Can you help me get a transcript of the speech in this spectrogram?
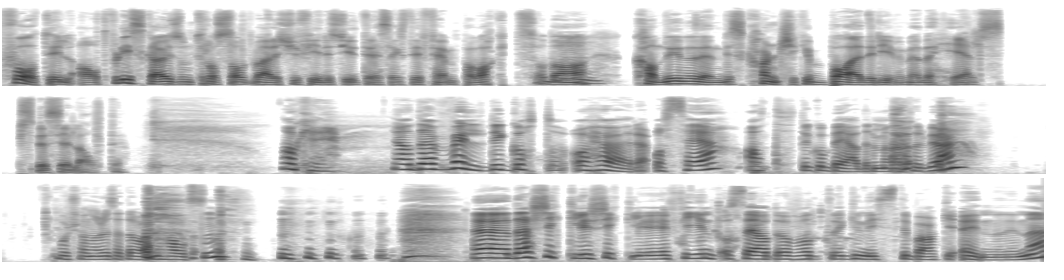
få til alt. For de skal jo som tross alt være 24-7 365 på vakt. Og da Mm. kan de nødvendigvis kanskje ikke bare drive med det helt spesielle alltid. Ok. Ja, det er veldig godt å høre og se at det går bedre med deg, Torbjørn. Bortsett fra når du setter vann i halsen. Eh, det er skikkelig, skikkelig fint å se at du har fått gnist tilbake i øynene dine,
